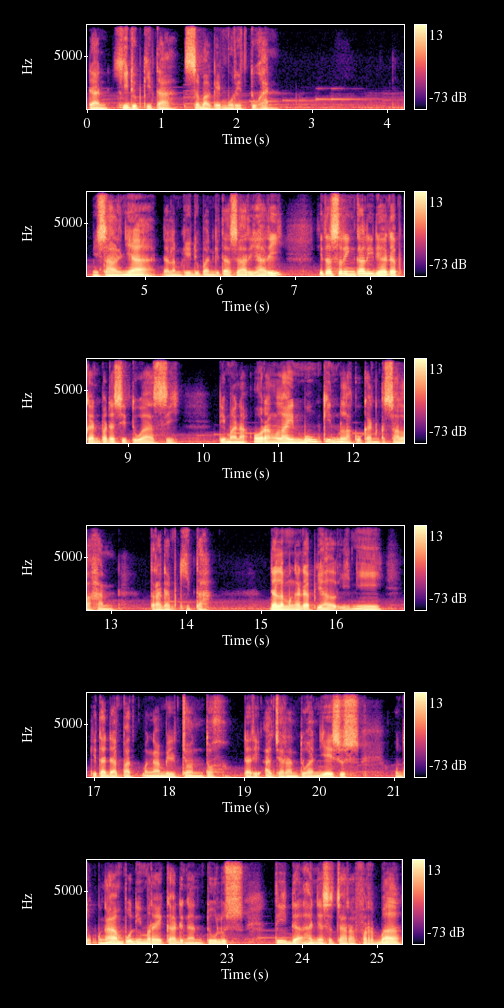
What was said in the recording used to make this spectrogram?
dan hidup kita sebagai murid Tuhan. Misalnya, dalam kehidupan kita sehari-hari, kita sering kali dihadapkan pada situasi di mana orang lain mungkin melakukan kesalahan terhadap kita. Dalam menghadapi hal ini, kita dapat mengambil contoh dari ajaran Tuhan Yesus untuk mengampuni mereka dengan tulus, tidak hanya secara verbal,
